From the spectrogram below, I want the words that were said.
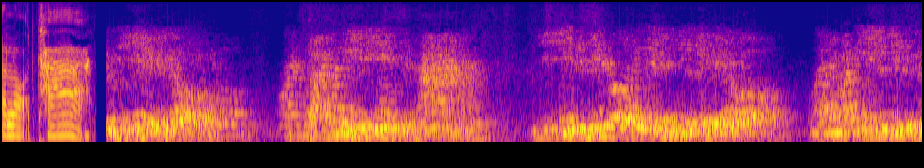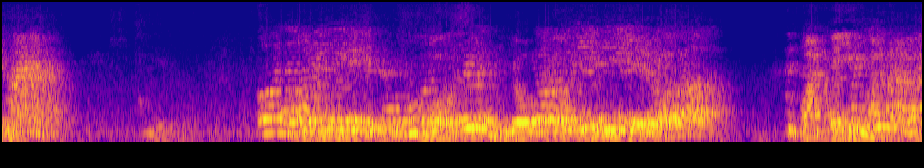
ตลอดค่ะวันที่25 20 20 ในวันที่ 25โอลีมซึนโยโยอีดีโรวันนี้วันอะไร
